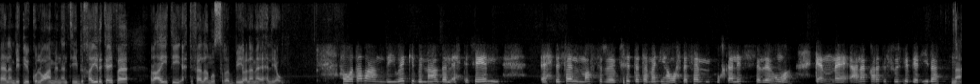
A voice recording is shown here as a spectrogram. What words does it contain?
أهلا بك. كل عام أنت بخير. كيف رأيت احتفال مصر بعلمائها اليوم؟ هو طبعا بيواكب النهارده الاحتفال احتفال مصر ب 6 8 هو احتفال مختلف اللي هو كان إعلان قناة السويس الجديدة. نعم.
